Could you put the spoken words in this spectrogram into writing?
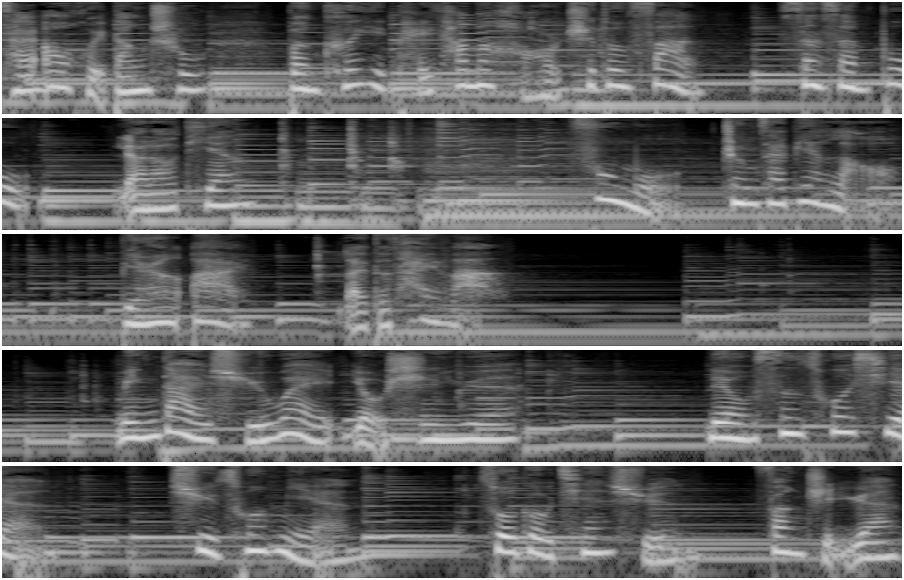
才懊悔当初本可以陪他们好好吃顿饭、散散步、聊聊天。父母正在变老，别让爱来得太晚。明代徐渭有诗曰：“柳丝搓线，续搓棉。”搓够千寻方止冤，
